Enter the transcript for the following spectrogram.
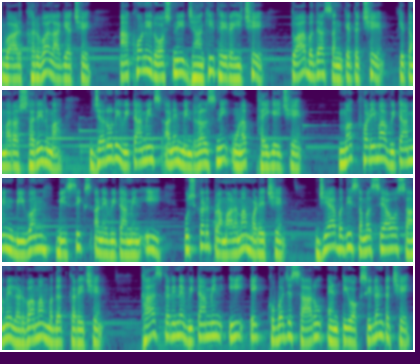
વાળ ખરવા લાગ્યા છે, આંખોની રોશની ઝાંખી થઈ રહી છે, તો આ બધા સંકેત છે કે તમારા શરીરમાં જરૂરી વિટામિન્સ અને મિનરલ્સની ઉણપ થઈ ગઈ છે. મગફળીમાં vitamin B one, B six અને વિટામિન ઈ પુષ્કળ પ્રમાણમાં મળે છે. જે આ બધી સમસ્યાઓ સામે લડવામાં મદદ કરે છે. ખાસ કરીને વિટામિન ઈ એક ખૂબ જ સારું એન્ટીઓક્સિડન્ટ છે,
